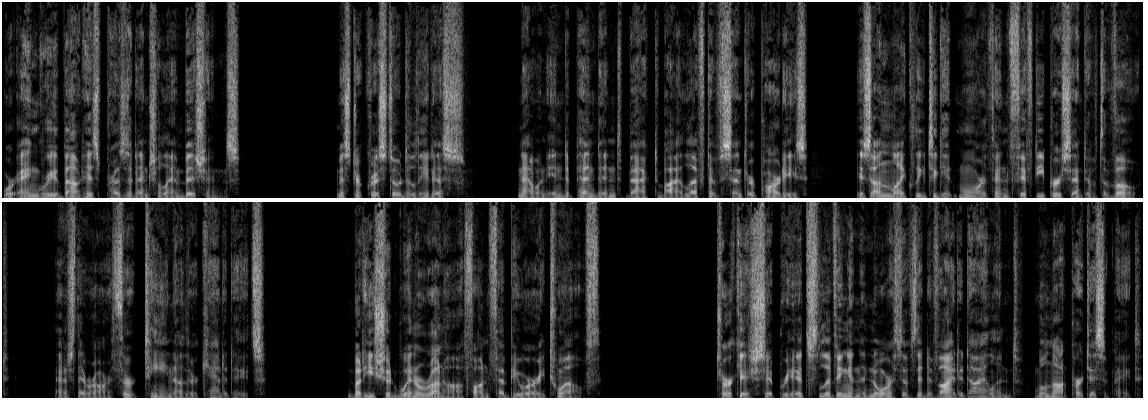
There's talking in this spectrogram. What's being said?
were angry about his presidential ambitions. Mr. Christodoulides, now an independent backed by left of center parties, is unlikely to get more than 50% of the vote, as there are 13 other candidates. But he should win a runoff on February 12th. Turkish Cypriots living in the north of the divided island will not participate.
